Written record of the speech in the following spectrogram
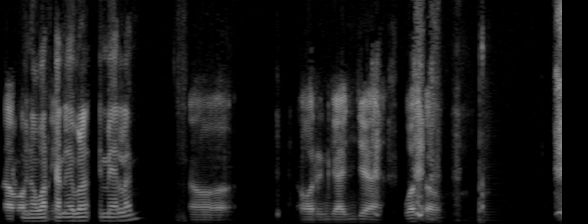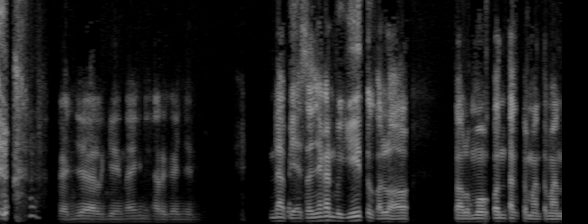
Nawar- menawarkan ini, MLM. naw- nawarin ganja buat tau ganja lagi naik nih harganya nih. Nah, biasanya kan begitu kalau kalau mau kontak teman-teman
